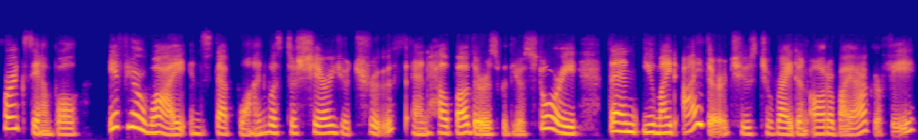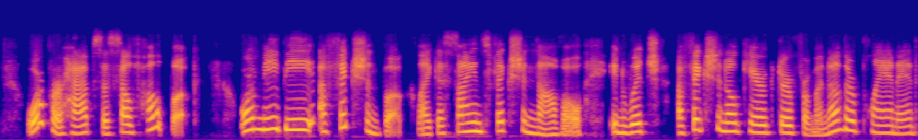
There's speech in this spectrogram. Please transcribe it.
For example, if your why in step one was to share your truth and help others with your story, then you might either choose to write an autobiography or perhaps a self help book or maybe a fiction book, like a science fiction novel, in which a fictional character from another planet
